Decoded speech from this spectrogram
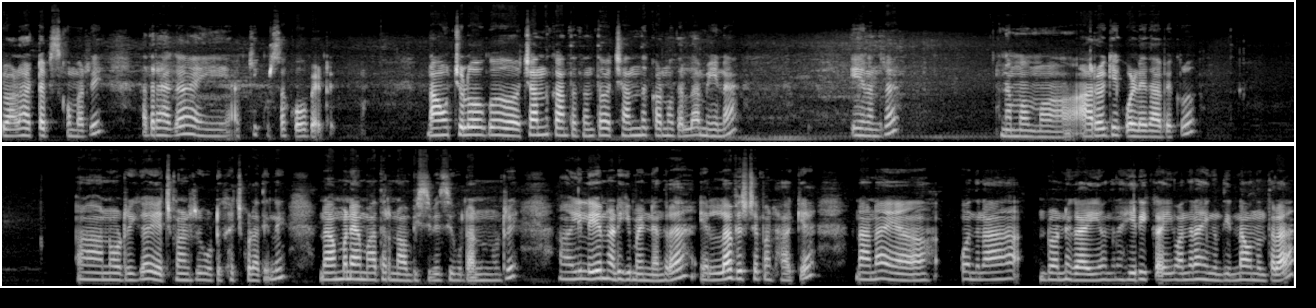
ಜೋಳ ಟಪ್ಸ್ಕೊಂಬರ್ರಿ ಅದ್ರಾಗ ಈ ಅಕ್ಕಿ ಕುರ್ಸಕ್ಕೆ ಹೋಗ್ಬೇಡ್ರಿ ನಾವು ಚಲೋ ಚಂದ ಕಾಣ್ತದಂತ ಚಂದ ಕಾಣೋದೆಲ್ಲ ಮೇನ ಏನಂದ್ರೆ ನಮ್ಮ ಆರೋಗ್ಯಕ್ಕೆ ಒಳ್ಳೇದಾಗಬೇಕು. ನೋಡ್ರಿ ಈಗ ಯಜಮಾನ್ರಿ ಊಟಕ್ಕೆ ಹಚ್ಕೊಡತ್ತೀನಿ ನಮ್ಮ ಮನ್ಯಾಗ ಮಾತ್ರ ನಾವು ಬಿಸಿ ಬಿಸಿ ಊಟ ನೋಡ್ರಿ. ಇಲ್ಲಿ ಏನು ಅಡುಗೆ ಮಾಡಿ ಅಂದ್ರೆ ಎಲ್ಲ ವೆಜಿಟೇಬಲ್ ಹಾಕಿ ನಾನು ಒಂದಿನ ದೊಣ್ಣೆಗಾಯಿ, ಒಂದಿನ ಹೀರಿಕಾಯಿ, ಒಂದಿನ ಹಿಂಗೆ ದಿನ ಒಂದೊಂಥರ ಥರ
